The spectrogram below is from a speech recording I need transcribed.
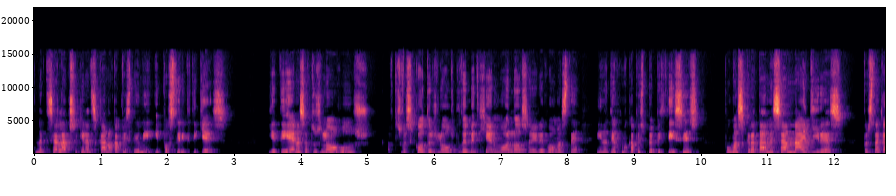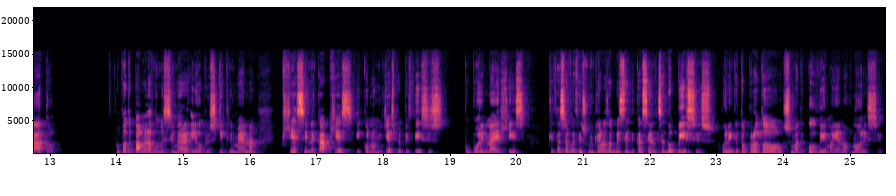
να τις αλλάξω και να τις κάνω κάποια στιγμή υποστηρικτικές. Γιατί ένας από τους λόγους από τους βασικότερους λόγους που δεν πετυχαίνουμε όλα όσα ονειρευόμαστε, είναι ότι έχουμε κάποιες πεπιθήσεις που μας κρατάνε σαν άγκυρες προς τα κάτω. Οπότε πάμε να δούμε σήμερα λίγο πιο συγκεκριμένα ποιες είναι κάποιες οικονομικές πεπιθήσεις που μπορεί να έχεις και θα σε βοηθήσουμε κιόλας να μπεις στη δικασία να τι εντοπίσεις, που είναι και το πρώτο σημαντικό βήμα για αναγνώριση.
